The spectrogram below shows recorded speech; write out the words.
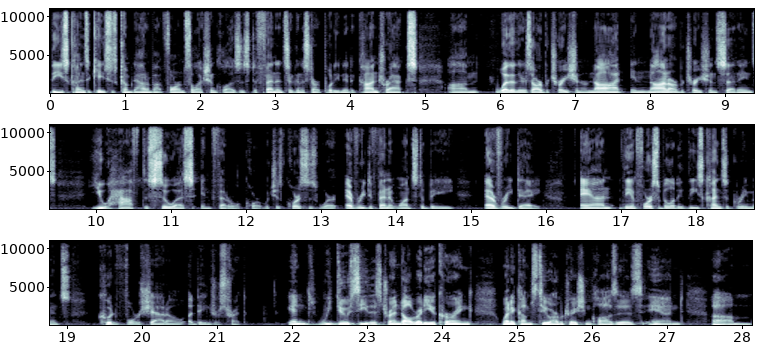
these kinds of cases come down about forum selection clauses. Defendants are going to start putting into contracts, um, whether there's arbitration or not, in non arbitration settings, you have to sue us in federal court, which, of course, is where every defendant wants to be every day and the enforceability of these kinds of agreements could foreshadow a dangerous trend. And we do see this trend already occurring when it comes to arbitration clauses and um,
